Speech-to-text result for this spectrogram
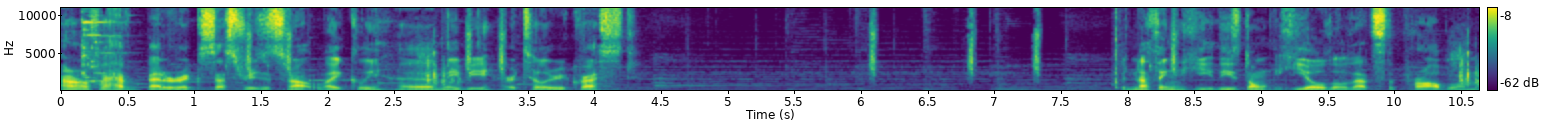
I don't know if I have better accessories. It's not likely. Uh, maybe. Artillery crest. But nothing, he these don't heal though. That's the problem.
